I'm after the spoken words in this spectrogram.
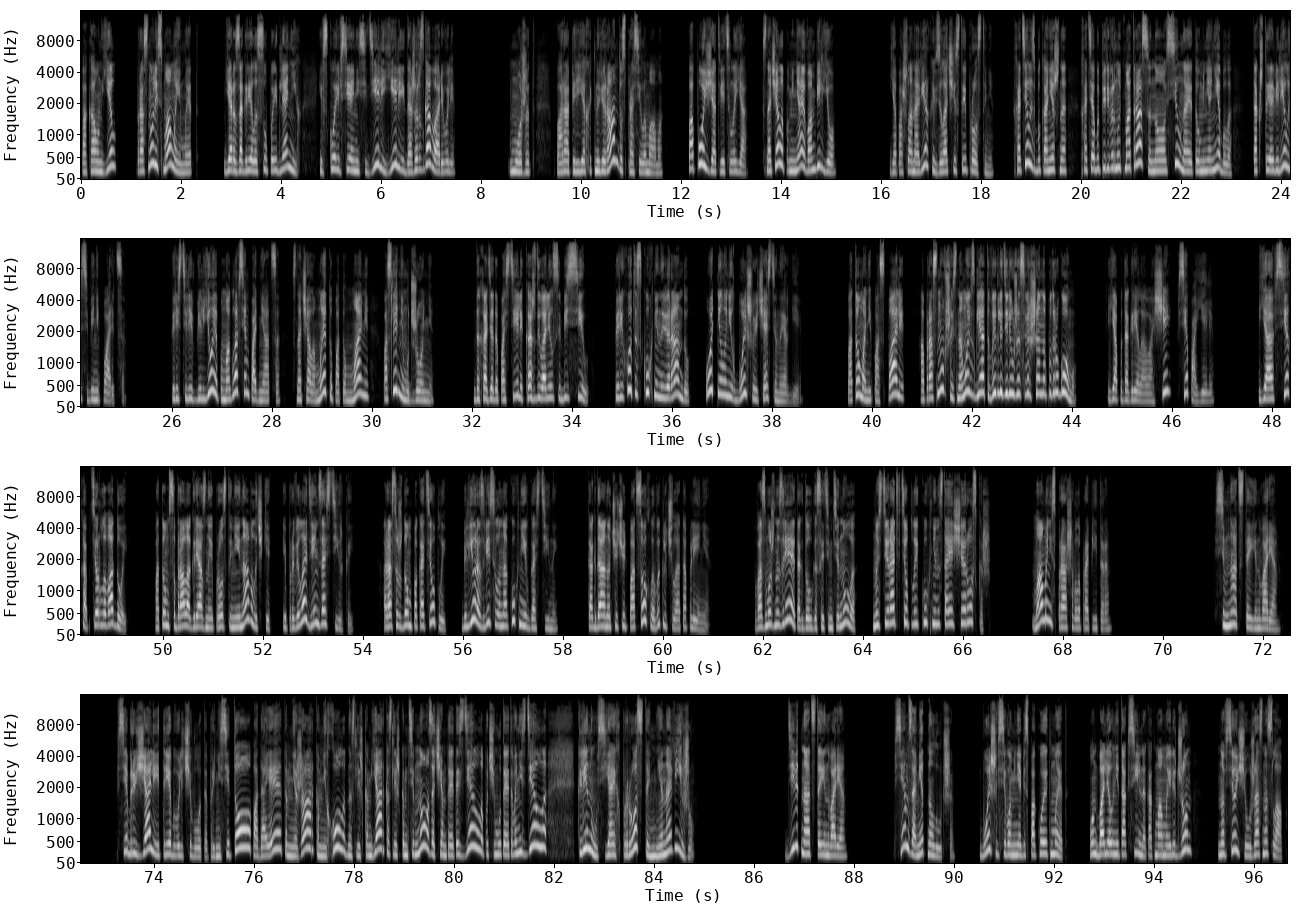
Пока он ел, проснулись мама и Мэт. Я разогрела супа и для них, и вскоре все они сидели, ели и даже разговаривали. «Может, пора переехать на веранду?» — спросила мама. «Попозже», — ответила я. «Сначала поменяю вам белье». Я пошла наверх и взяла чистые простыни. Хотелось бы, конечно, хотя бы перевернуть матрасы, но сил на это у меня не было, так что я велела себе не париться. Перестелив белье, я помогла всем подняться. Сначала Мэту, потом маме, последнему Джонни. Доходя до постели, каждый валился без сил. Переход из кухни на веранду отнял у них большую часть энергии. Потом они поспали, а проснувшись, на мой взгляд, выглядели уже совершенно по-другому. Я подогрела овощей, все поели. Я всех обтерла водой, потом собрала грязные простыни и наволочки и провела день за стиркой. Раз уж дом пока теплый, белье развесила на кухне и в гостиной. Когда оно чуть-чуть подсохло, выключила отопление. Возможно, зря я так долго с этим тянула, но стирать в теплой кухне — настоящая роскошь. Мама не спрашивала про Питера. 17 января. Все брюзжали и требовали чего-то. «Принеси то, подай это, мне жарко, мне холодно, слишком ярко, слишком темно, зачем ты это сделала, почему ты этого не сделала?» Клянусь, я их просто ненавижу. 19 января. Всем заметно лучше. Больше всего меня беспокоит Мэт. Он болел не так сильно, как мама или Джон, но все еще ужасно слаб.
